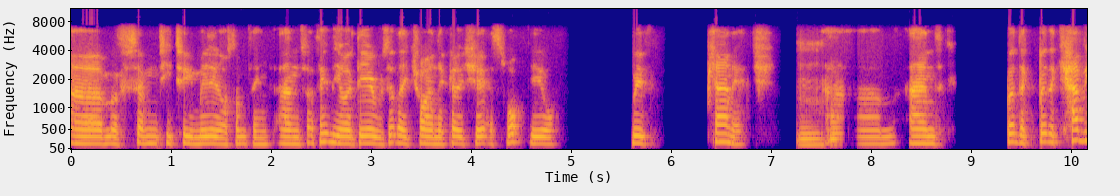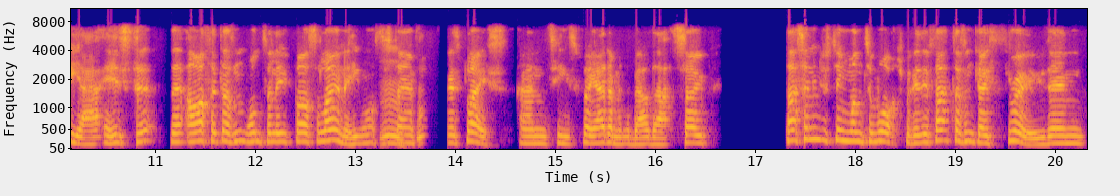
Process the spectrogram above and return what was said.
um, of 72 million or something. And I think the idea was that they try and negotiate a swap deal with Pjanic. Mm-hmm. Um, and but the but the caveat is that, that Arthur doesn't want to leave Barcelona. He wants to mm. stay in his place, and he's very adamant about that. So that's an interesting one to watch because if that doesn't go through, then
